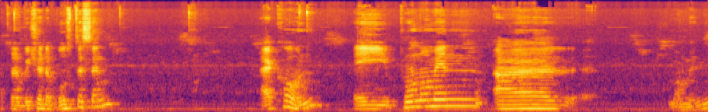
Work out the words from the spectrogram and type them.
আপনার বিষয়টা বুঝতেছেন। এখন এই প্রোনোমেন আর মোমেন্ট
